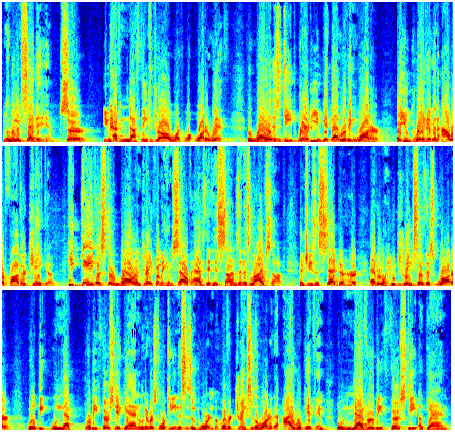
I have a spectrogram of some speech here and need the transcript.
And the woman said to him, Sir, you have nothing to draw water with. The well is deep. Where do you get that living water? Are you greater than our father Jacob? He gave us the well and drank from it himself, as did his sons and his livestock. And Jesus said to her, Everyone who drinks of this water will be, will never, will be thirsty again. Look at verse 14. This is important. But whoever drinks of the water that I will give him will never be thirsty again.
